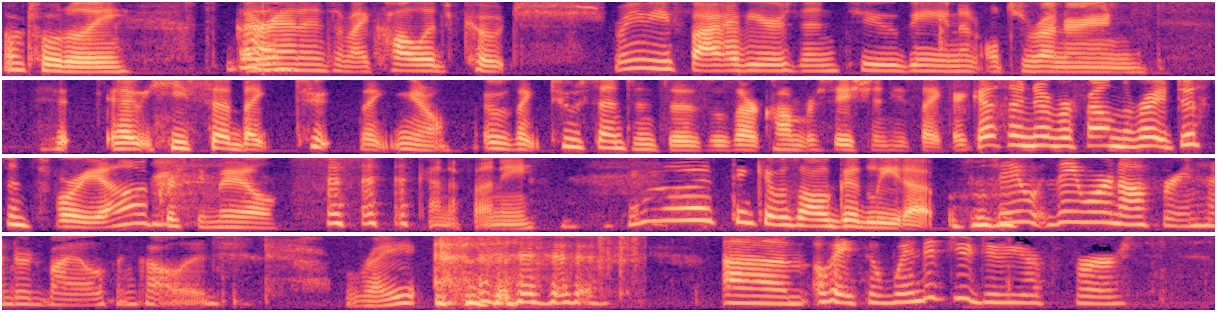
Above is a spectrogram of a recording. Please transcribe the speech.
Oh, totally. I ran into my college coach maybe five years into being an ultra runner, and he said like two, like you know, it was like two sentences was our conversation. He's like, "I guess I never found the right distance for you, huh, Chrissy Moehl?" it's kind of funny. You know, I think it was all good lead up. they they weren't offering hundred miles in college, right? um, okay, so when did you do your first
